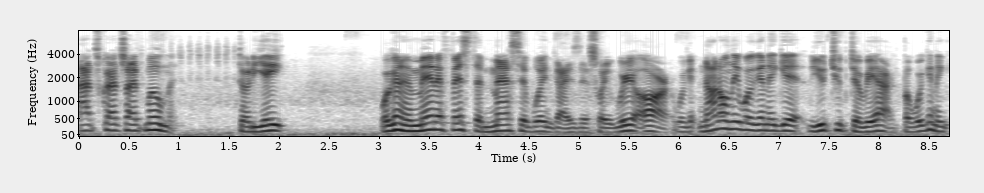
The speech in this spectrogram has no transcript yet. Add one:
At scratch life movement. 38 we're gonna manifest a massive win guys this way. We are. We're not only we're gonna get youtube to react but we're gonna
